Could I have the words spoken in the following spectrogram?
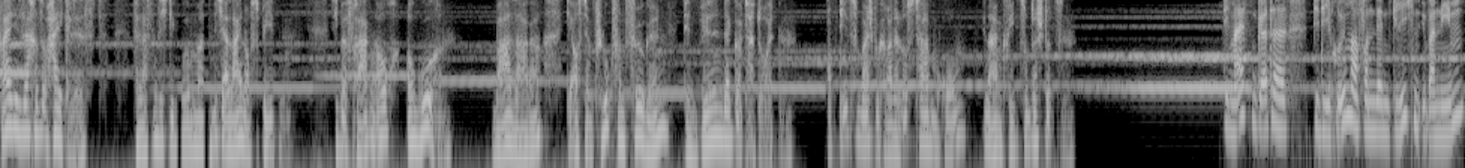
Weil die Sache so heikel ist, verlassen sich die Römer nicht allein aufs Beten. Sie befragen auch Auguren, Wahrsager, die aus dem Flug von Vögeln den Willen der Götter deuten. Ob die zum Beispiel gerade Lust haben, Rom in einem Krieg zu unterstützen. Die meisten Götter, die die Römer von den Griechen übernehmen,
